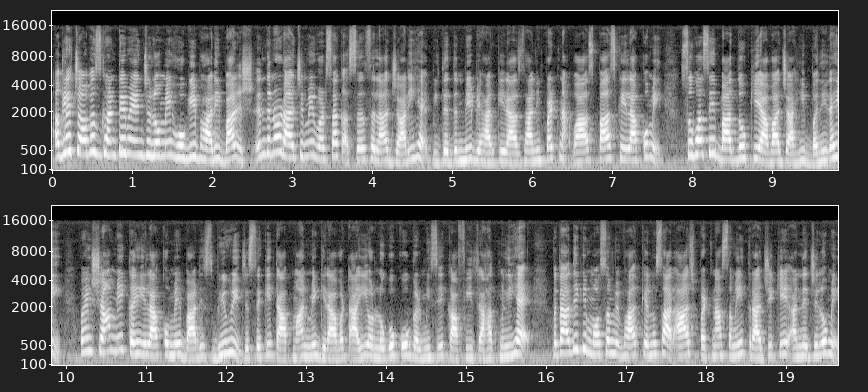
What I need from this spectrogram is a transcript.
अगले 24 घंटे में इन जिलों में होगी भारी बारिश। इन दिनों राज्य में वर्षा का सिलसिला जारी है। बीते दिन भी बिहार की राजधानी पटना व आसपास के इलाकों में सुबह से बादलों की आवाजाही बनी रही। वहीं शाम में कई इलाकों में बारिश भी हुई, जिससे कि तापमान में गिरावट आई और लोगों को गर्मी से काफ़ी राहत मिली है। बता दें कि मौसम विभाग के अनुसार आज पटना समेत राज्य के अन्य जिलों में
